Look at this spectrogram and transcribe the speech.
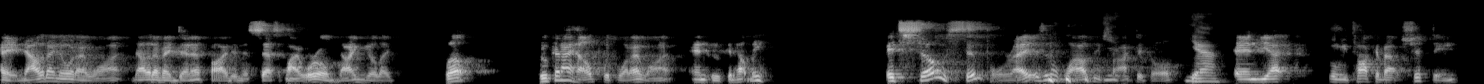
hey, now that I know what I want, now that I've identified and assessed my world, now I can go like, well, who can I help with what I want and who can help me? It's so simple, right? Isn't it wildly practical? Yeah. And yet, when we talk about shifting,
